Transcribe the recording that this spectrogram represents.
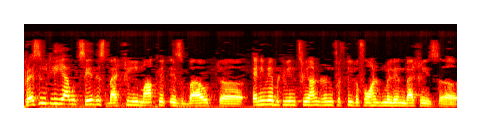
Presently, I would say this battery market is about uh, anywhere between 350 to 400 million batteries. Uh,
